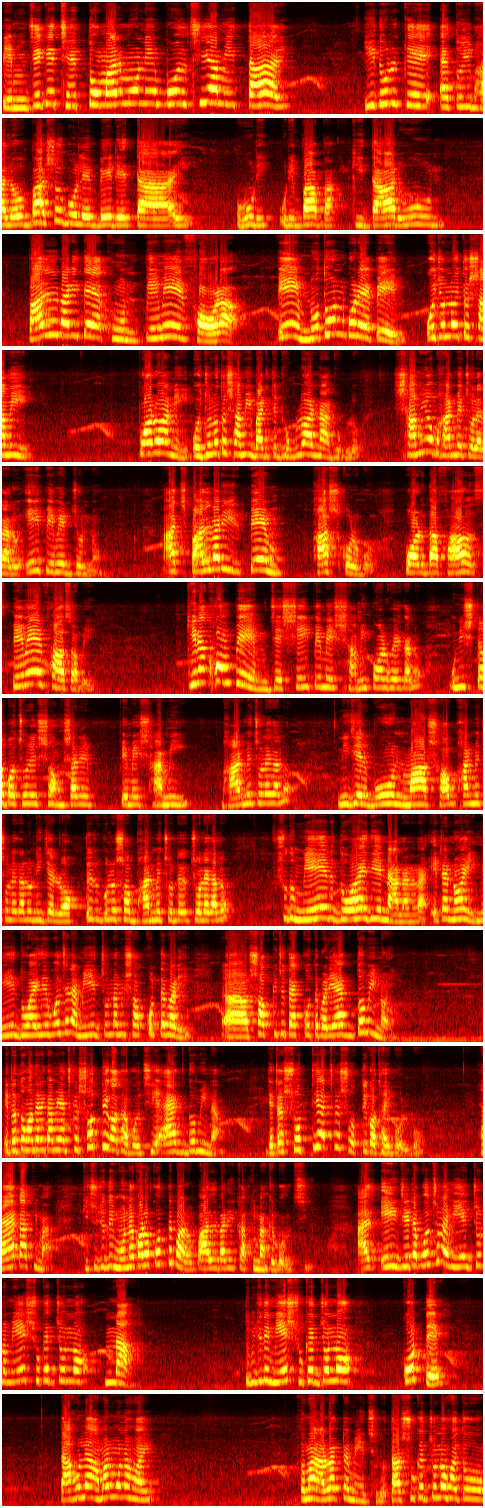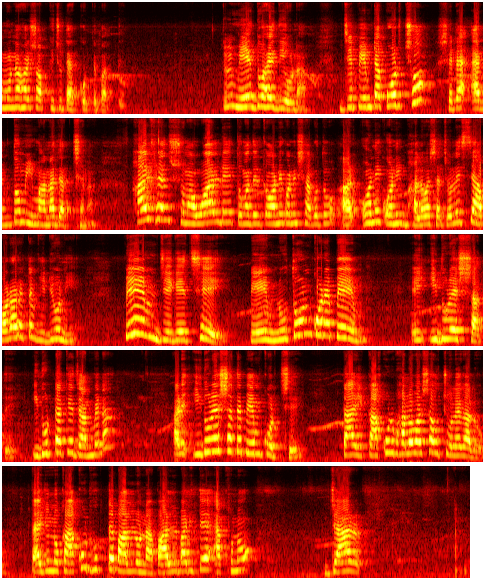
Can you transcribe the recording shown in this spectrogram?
প্রেম জেগেছে তোমার মনে, বলছি আমি তাই। ইঁদুরকে এতই ভালোবাসো বলে বেড়ে তাই। ওরে ওরে বাবা, কি দারুণ। পাল বাড়িতে এখন প্রেমের ফড়া প্রেম, নতুন করে প্রেম। ওই জন্যই তো স্বামী পরোয়া নেই। ওই জন্য তো স্বামী বাড়িতে ঢুকলো আর না ঢুকলো। স্বামীও ভার্মে চলে গেল এই প্রেমের জন্য। আজ পালবাড়ির প্রেম ফাঁস করব। পর্দা ফাঁস, প্রেমের ফাঁস হবে। কীরকম প্রেম যে সেই প্রেমের স্বামী পর হয়ে গেল? উনিশটা বছরের সংসারের প্রেমের স্বামী ভার্মে চলে গেল। নিজের বোন, মা সব ভার্মে চলে গেল। নিজের রক্তেরগুলো সব ভার্মে চলে চলে গেল। শুধু মেয়ের দোয়াই দিয়ে না না না এটা নয়। মেয়ের দোয়াই দিয়ে বলছে না, মেয়ের জন্য আমি সব করতে পারি। সব কিছু ত্যাগ করতে পারি। একদমই নয়। এটা তোমাদেরকে আমি আজকে সত্যি কথা বলছি, একদমই না। যেটা সত্যি আজকে সত্যি কথাই বলব। হ্যাঁ কাকিমা, কিছু যদি মনে করো করতে পারো, পালবাড়ির কাকিমাকে বলছি। আর এই যেটা বলছো না, মেয়ের জন্য, মেয়ের সুখের জন্য, না। তুমি যদি মেয়ের সুখের জন্য করতে, তাহলে আমার মনে হয় তোমার আরও একটা মেয়ে ছিল। তার সুখের জন্য হয়তো মনে হয় সব কিছু ত্যাগ করতে পারতে। তুমি মেয়ের দোহাই দিও না। যে প্রেমটা করছ, সেটা একদমই মানা যাচ্ছে না। হাই ফ্রেন্ডস সোমা ওয়ার্ল্ডে তোমাদেরকে অনেক অনেক স্বাগত আর অনেক অনেক ভালোবাসা। চলে এসেছে আবারও একটা ভিডিও নিয়ে। প্রেম জেগেছে। প্রেম, নতুন করে প্রেম। এই ইঁদুরের সাথে। ইঁদুরটাকে জানবে না? আরে, ইঁদুরের সাথে প্রেম করছে। তাই কাকুর ভালোবাসাও চলে গেল। তাই জন্য কাকু ঢুকতে পারল না। পাল বাড়িতে এখনও যার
